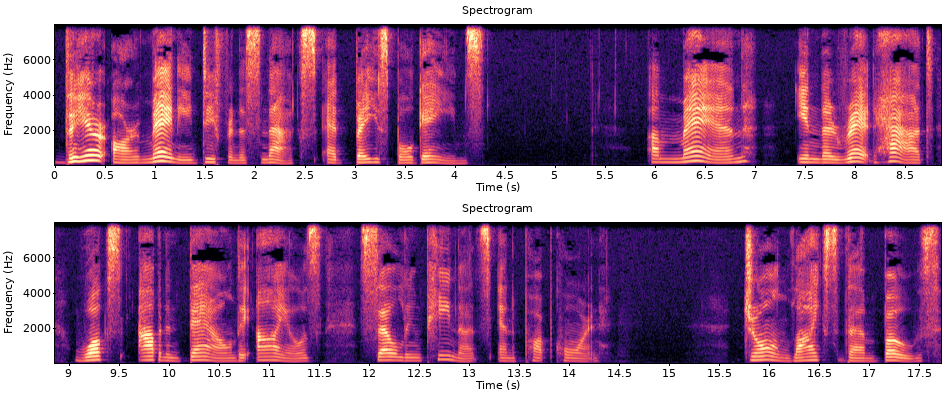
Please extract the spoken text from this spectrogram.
There are many different snacks at baseball games. A man in a red hat walks up and down the aisles selling peanuts and popcorn. John likes them both.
